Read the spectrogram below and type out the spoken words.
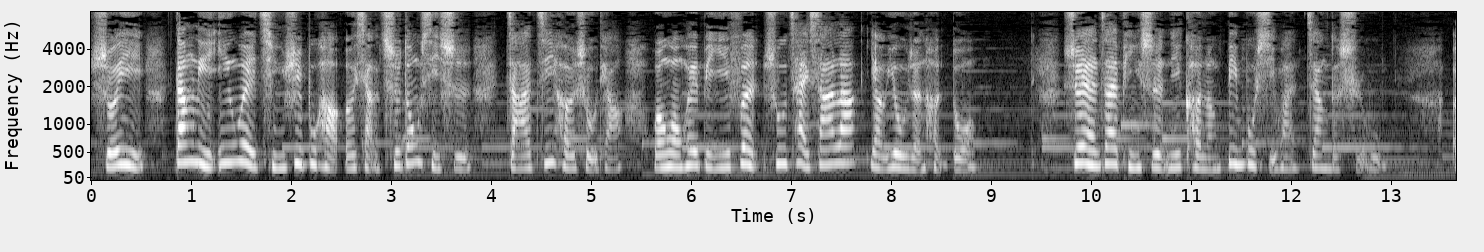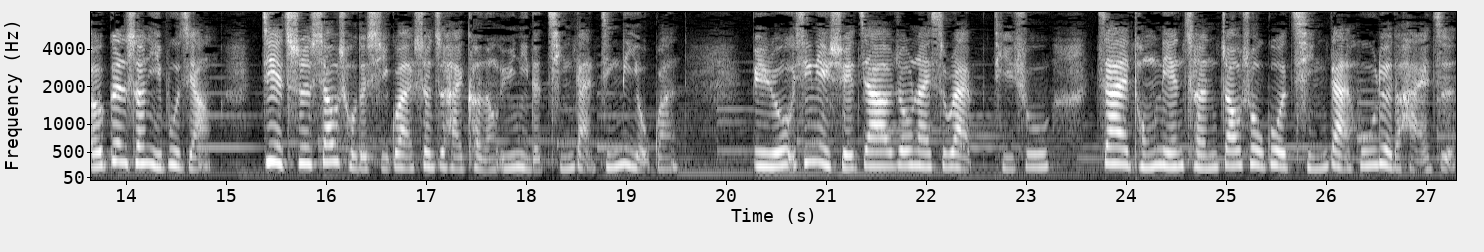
所以，当你因为情绪不好而想吃东西时，炸鸡和薯条往往会比一份蔬菜沙拉要诱人很多。虽然在平时你可能并不喜欢这样的食物，而更深一步讲，借吃消愁的习惯，甚至还可能与你的情感经历有关。比如，心理学家 Ronis Rap 提出，在童年曾遭受过情感忽略的孩子，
